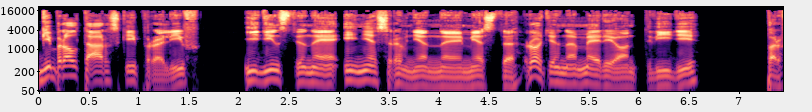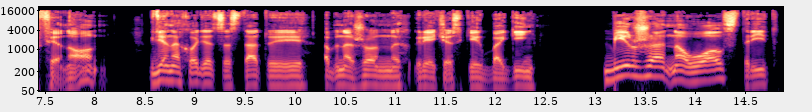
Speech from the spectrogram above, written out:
Гибралтарский пролив, единственное и несравненное место, родина Мэрион Твиди, Парфенон, где находятся статуи обнаженных греческих богинь, биржа на Уолл-стрит,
